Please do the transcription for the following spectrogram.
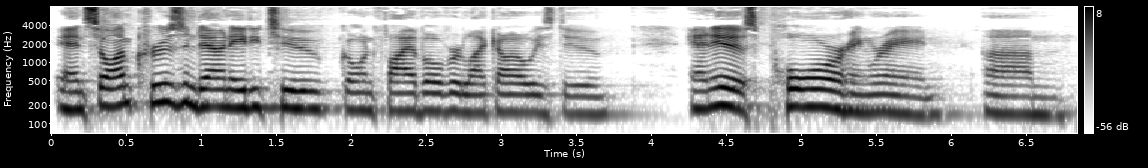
And so I'm cruising down 82, going five over like I always do, and it is pouring rain. Um,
